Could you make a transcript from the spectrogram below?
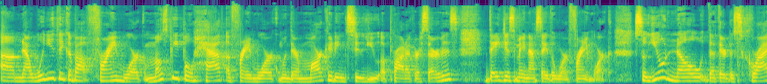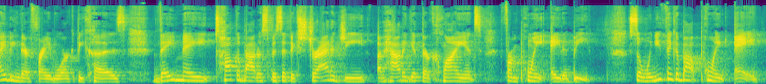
Um, now, when you think about framework, most people have a framework when they're marketing to you a product or service. They just may not say the word framework. So you'll know that they're describing their framework because they may talk about a specific strategy of how to get their clients from point A to B. So when you think about point A,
